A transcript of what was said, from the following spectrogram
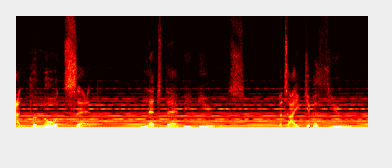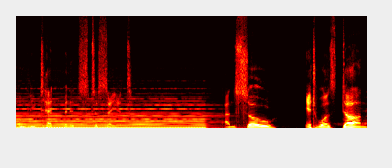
And the Lord said, Let there be news, but I giveth you only ten minutes to say it. And so it was done.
